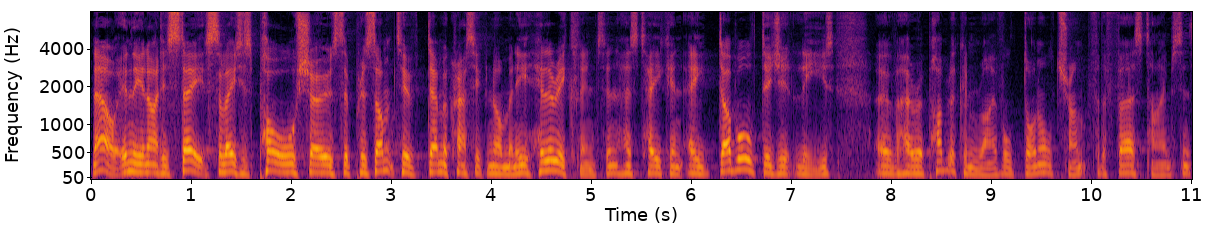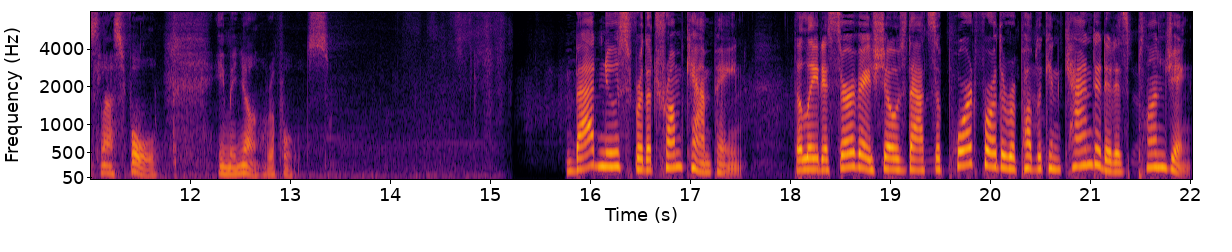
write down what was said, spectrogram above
Now, in the United States, the latest poll shows the presumptive Democratic nominee Hillary Clinton has taken a double digit lead over her Republican rival Donald Trump for the first time since last fall. Lee Min-young reports. Bad news for the Trump campaign. The latest survey shows that support for the Republican candidate is plunging.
